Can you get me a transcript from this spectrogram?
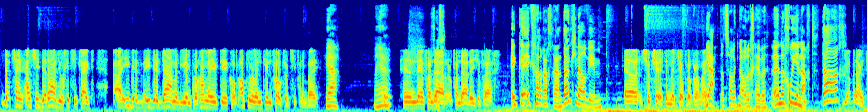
Dat zijn, als je de radiogidsen kijkt, uh, ieder, ieder dame die een programma heeft, die komt altijd wel een keer een fotootje van hem bij. Ja. Maar ja, En, en vandaar, vandaar deze vraag. ik, eh, ik ga erachteraan. Dankjewel, Wim. Eh, succes met jouw programma. Hè? Ja, dat zal ik nodig hebben. En een goede nacht. Dag. Ja, bedankt.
